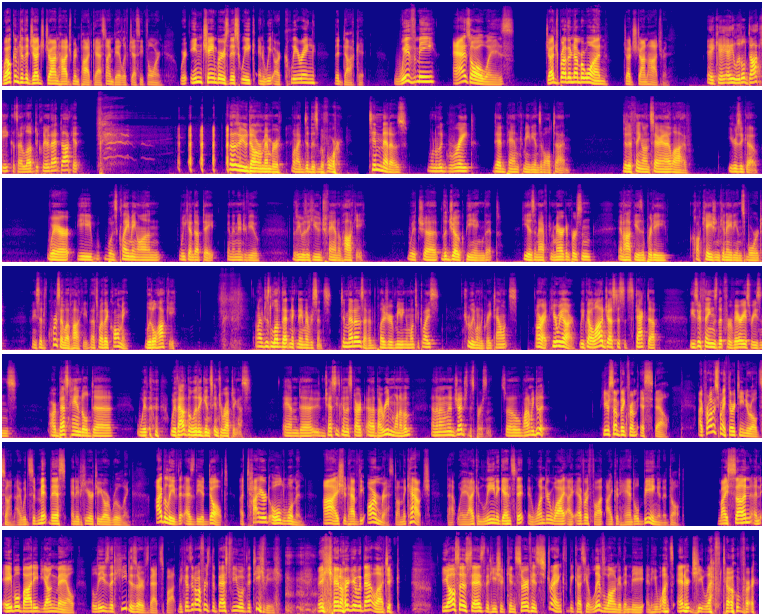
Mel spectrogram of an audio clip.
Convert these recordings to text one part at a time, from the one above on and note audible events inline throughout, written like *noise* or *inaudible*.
Welcome to the Judge John Hodgman podcast. I'm bailiff Jesse Thorn. We're in chambers this week and we are clearing the docket. With me, as always, Judge Brother number one, Judge John Hodgman. AKA Little Docky, because I love to clear that docket. For *laughs* those of you who don't remember when I did this before, Tim Meadows, one of the great deadpan comedians of all time, did a thing on Saturday Night Live years ago where he was claiming on Weekend Update in an interview that he was a huge fan of hockey, which uh, the joke being that he is an African American person and hockey is a pretty Caucasian Canadian sport. And he said, Of course I love hockey. That's why they call me Little Hockey. And I've just loved that nickname ever since. Tim Meadows, I've had the pleasure of meeting him once or twice. Truly one of the great talents. All right, here we are. We've got a lot of justice that's stacked up. These are things that, for various reasons, are best handled uh, with *laughs* without the litigants interrupting us. And uh, Jesse's going to start uh, by reading one of them, and then I'm going to judge this person. So why don't we do it? Here's something from Estelle. I promised my 13 year old son I would submit this and adhere to your ruling. I believe that as the adult, a tired old woman, I should have the armrest on the couch. That way I can lean against it and wonder why I ever thought I could handle being an adult. My son, an able bodied young male, believes that he deserves that spot because it offers the best view of the TV. he *laughs* can't argue with that logic. He also says that he should conserve his strength because he'll live longer than me and he wants *laughs* energy left over.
